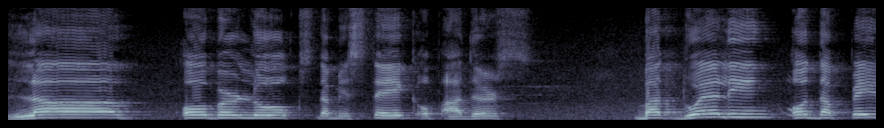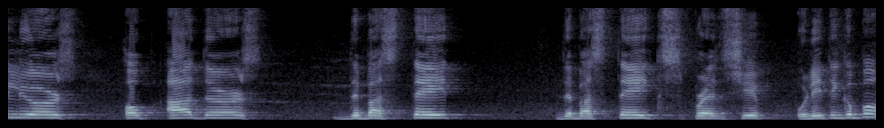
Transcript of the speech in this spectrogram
Love overlooks the mistake of others, but dwelling on the failures of others devastate devastates friendship. Ulitin ko po.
